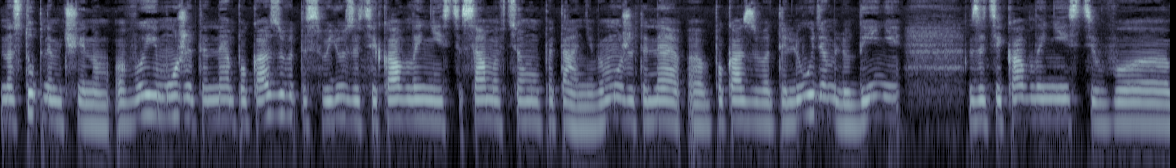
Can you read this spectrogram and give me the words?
наступним чином. Ви можете не показувати свою зацікавленість саме в цьому питанні. Ви можете не е, показувати людям, людині зацікавленість в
